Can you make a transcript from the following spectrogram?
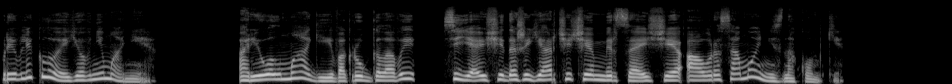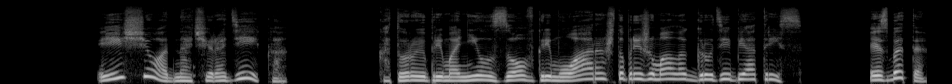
привлекло ее внимание. Ореол магии вокруг головы, сияющий даже ярче, чем мерцающая аура самой незнакомки. И еще одна чародейка, которую приманил зов гримуара, что прижимала к груди Беатрис. «Эсбетта,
